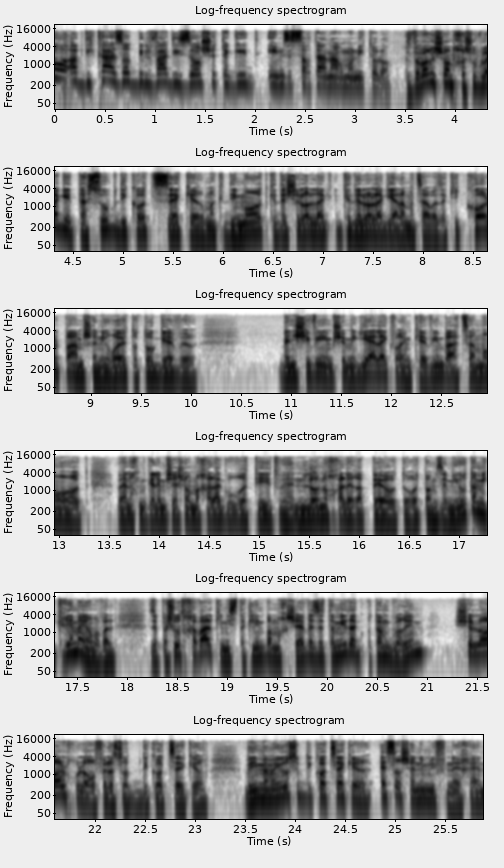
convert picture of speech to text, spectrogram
או הבדיקה הזאת בלבד היא זו שתגיד אם זה סרטן הערמונית או לא? אז דבר ראשון, חשוב להגיד, תעשו בדיקות סקר מקדימות כדי, שלא, כדי לא להגיע למצב הזה, כי כל פעם שאני רואה את אותו גבר בן 70 שמגיע אליי כבר עם כאבים בעצמות, ואנחנו מגלים שיש לו מחלה גרורתית ולא נוכל לרפא אותו, עוד פעם, זה מיעוט המקרים היום, אבל זה פשוט חבל, כי מסתכלים במחשב וזה תמיד אותם גברים שלא הלכו לרופא לעשות בדיקות סקר. ואם הם היו עושים בדיקות סקר עשר שנים לפני כן,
